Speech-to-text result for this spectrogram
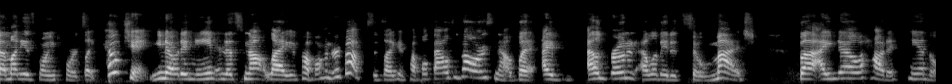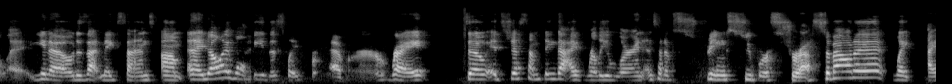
that money is going towards like coaching, you know what I mean? And it's not like a couple hundred bucks, it's like a couple thousand dollars now. But I've outgrown and elevated so much, but I know how to handle it. You know, does that make sense? Um, and I know I won't be this way forever, right? So it's just something that I've really learned instead of being super stressed about it, like I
